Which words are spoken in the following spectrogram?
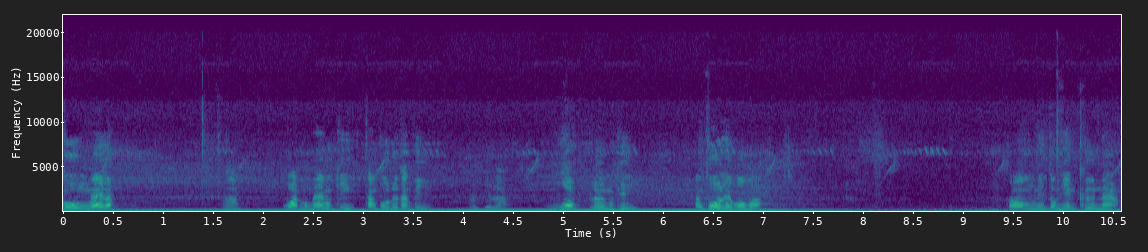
คู่มึงไงล่ะบอดมึงไงเมื่อกี้ทั้งพูดหรือทั้งพี่วบเลยเมื่อกี้ทั้งพูดเลยผมอะเขานี่ต้องเห็นคืนน้ำ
